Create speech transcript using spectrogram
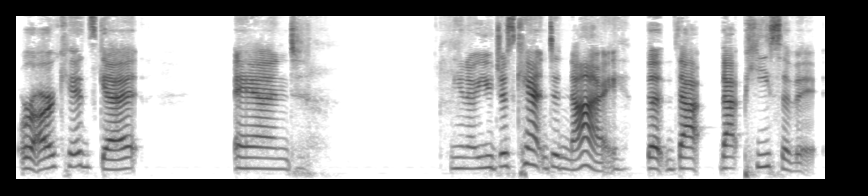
or our kids get and you know, you just can't deny that that that piece of it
